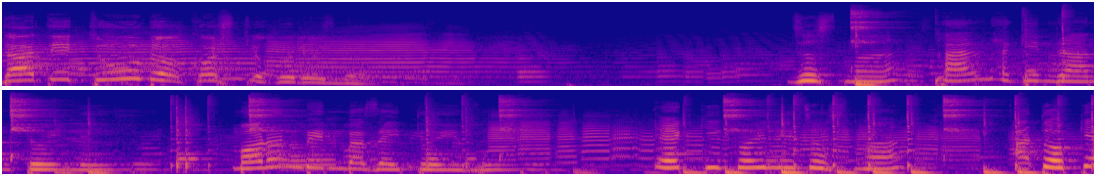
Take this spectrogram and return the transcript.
দাদি তুইও কষ্ট করিল। জোসনা কাল নাকিন রান তৈলে মরণ বিন বাজাই তৈব। এ কি কইলি চশমা তোকে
